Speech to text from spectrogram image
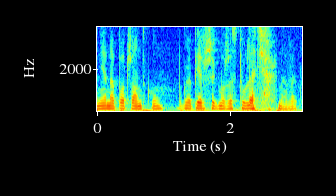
nie na początku, w ogóle pierwszych może stuleciach nawet.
